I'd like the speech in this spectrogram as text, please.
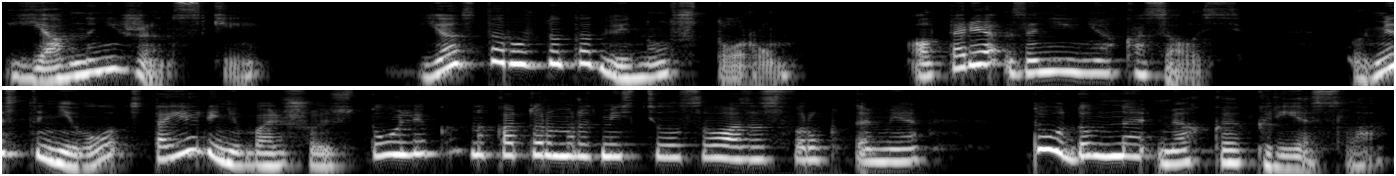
и явно не женский. Я осторожно отодвинул штору. Алтаря за ней не оказалось. Вместо него стояли небольшой столик, на котором разместилась ваза с фруктами, да удобное мягкое кресло.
